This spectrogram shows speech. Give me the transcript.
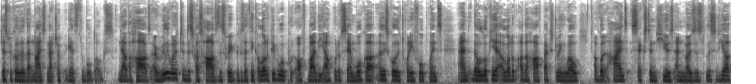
just because of that nice matchup against the Bulldogs. Now the halves, I really wanted to discuss halves this week because I think a lot of people were put off by the output of Sam Walker, only scored the 24 points, and they were looking at a lot of other halfbacks doing well. I've got Hynes, Sexton, Hughes, and Moses listed here,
